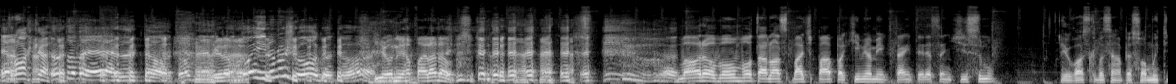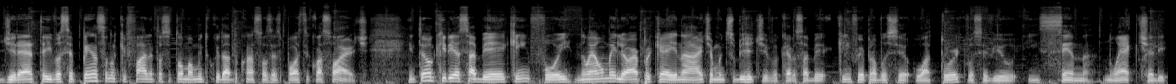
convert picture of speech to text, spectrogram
É, Troca! Eu tô vendo, então, eu tô vendo. Eu tô indo no jogo, eu tô. E eu não ia parar, não. Mauro, vamos voltar ao nosso bate-papo aqui, meu amigo, tá interessantíssimo. Eu gosto que você é uma pessoa muito direta e você pensa no que fala, então você toma muito cuidado com as suas respostas e com a sua arte. Então eu queria saber quem foi, não é o melhor, porque aí na arte é muito subjetivo. Eu quero saber quem foi pra você o ator que você viu em cena, no act ali,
